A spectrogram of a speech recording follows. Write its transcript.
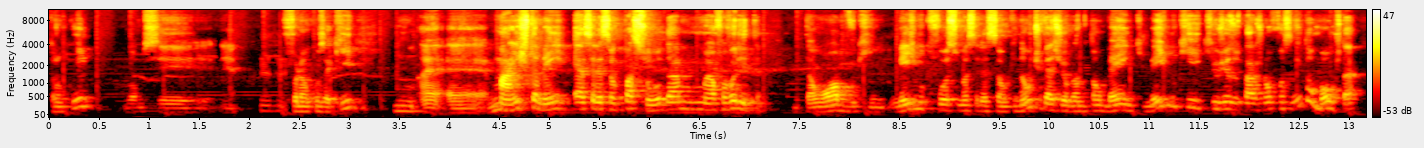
tranquilo, vamos ser né, uhum. francos aqui, hum, é, é, mas também é a seleção que passou da maior favorita. Então, óbvio que, mesmo que fosse uma seleção que não estivesse jogando tão bem, que mesmo que, que os resultados não fossem nem tão bons, tá?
